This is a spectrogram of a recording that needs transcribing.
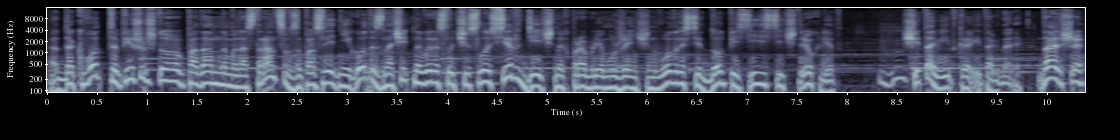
Так вот, пишут, что по данным иностранцев за последние годы значительно выросло число сердечных проблем у женщин в возрасте до 54 лет. Щитовидка и так далее. Дальше.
